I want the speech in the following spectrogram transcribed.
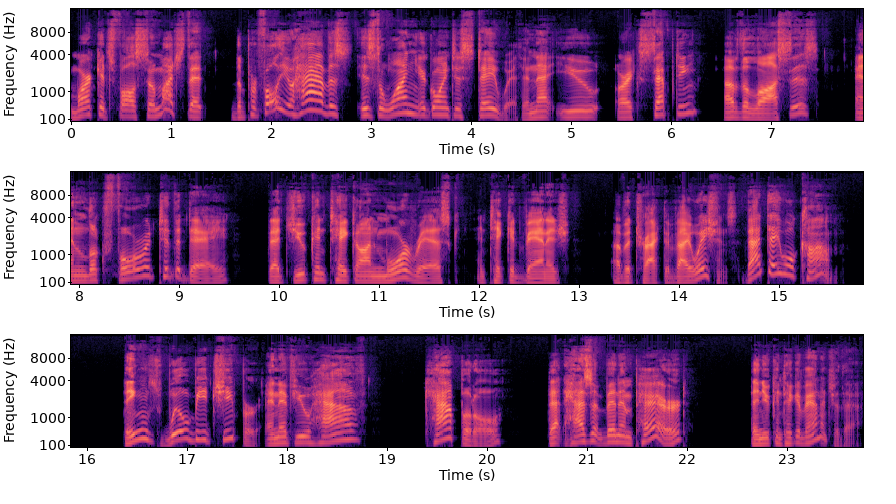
markets fall so much that the portfolio you have is, is the one you're going to stay with and that you are accepting of the losses and look forward to the day that you can take on more risk and take advantage of attractive valuations. That day will come. Things will be cheaper. And if you have capital that hasn't been impaired, then you can take advantage of that.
